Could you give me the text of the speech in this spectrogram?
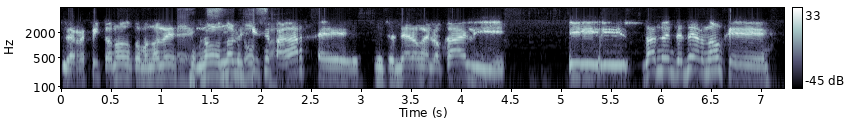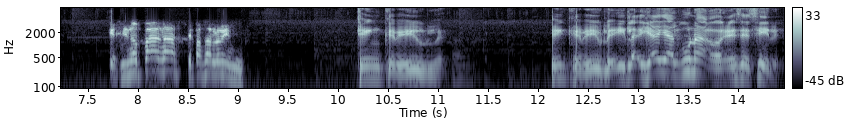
le repito no como no les no, no les quise pagar eh, incendiaron el local y y dando a entender no que que si no pagas te pasa lo mismo Qué increíble. Qué increíble. Y, la- y hay alguna, es decir,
